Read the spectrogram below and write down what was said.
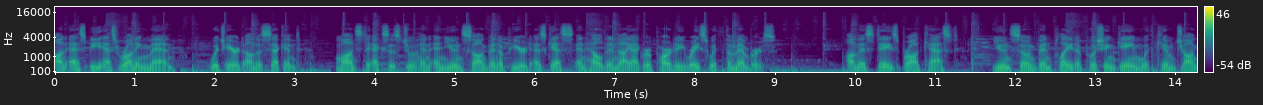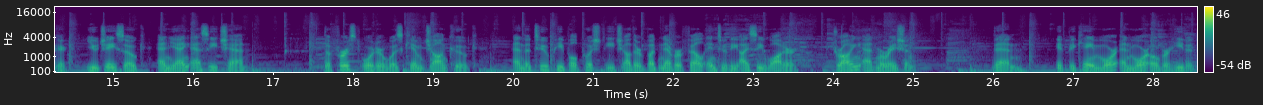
On SBS Running Man, which aired on the 2nd, Monsta X's Juhan and Yoon Songbin appeared as guests and held a Niagara party race with the members. On this day's broadcast, Yoon Songbin played a pushing game with Kim Jongkook, Yoo Jae-seok, and Yang Se-chan. The first order was Kim Jongkook, and the two people pushed each other but never fell into the icy water, drawing admiration. Then, it became more and more overheated.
